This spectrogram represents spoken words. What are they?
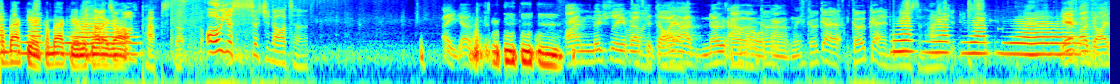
Come back here. Come back here. Look what I got. pap stuff? Oh, you're such an retard. Hey yo, I'm literally oh about Oh to my die. I have no Go, ammo go, apparently. go get, go get a noose and hang it. Yeah, I died.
